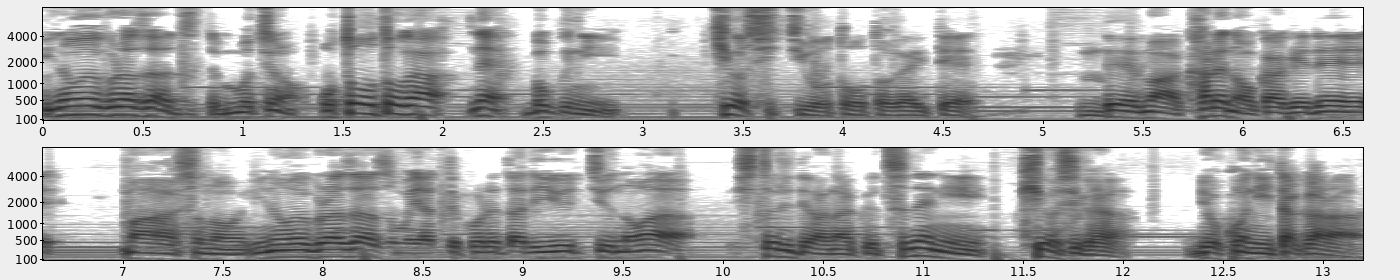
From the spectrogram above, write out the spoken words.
井上ブラザーズってもちろん弟がね僕に清っていう弟がいて、うん、でまあ彼のおかげでまあその井上ブラザーズもやってこれた理由っていうのは一人ではなく常に清が横にいたから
